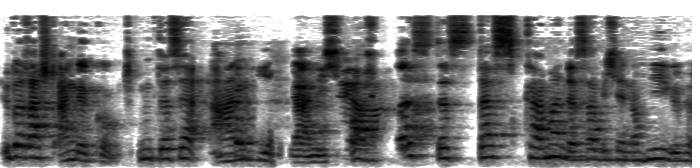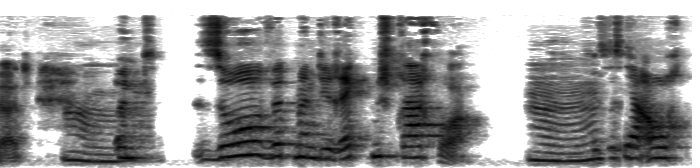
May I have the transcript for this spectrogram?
überrascht angeguckt. Und das erahnen wir gar nicht. Ja. Das, das, das kann man, das habe ich ja noch nie gehört. Mhm. Und so wird man direkt ein Sprachrohr. Mhm. Das ist ja auch,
